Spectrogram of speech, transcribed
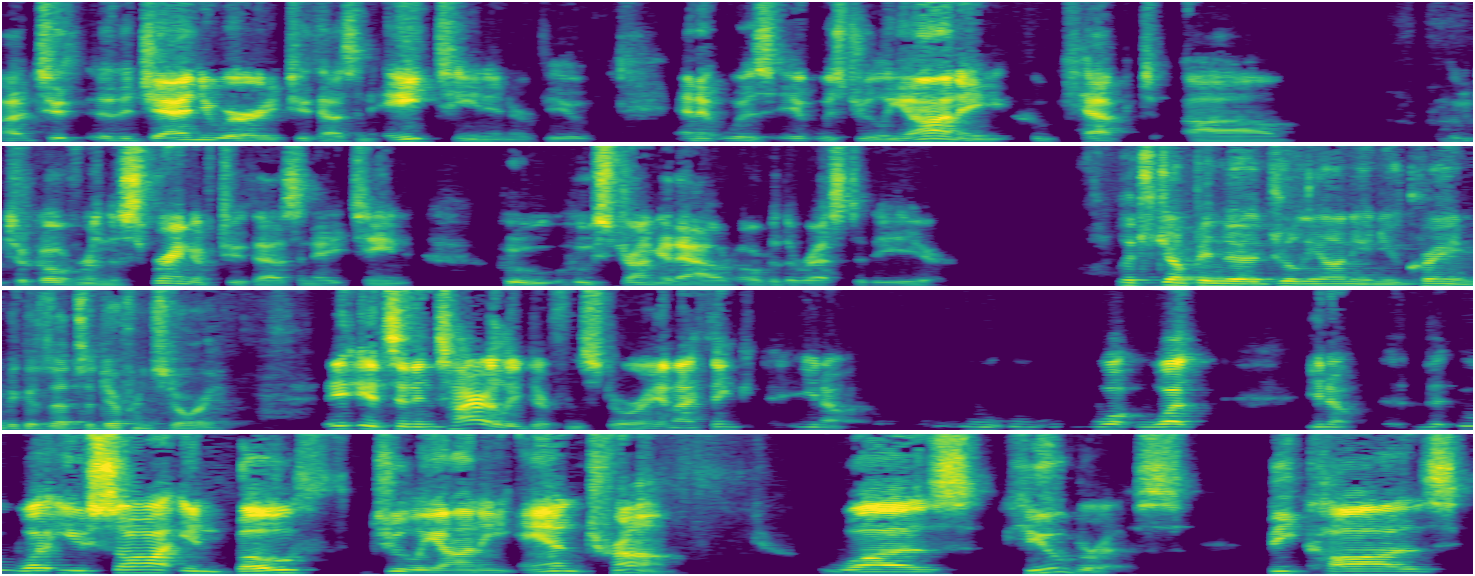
uh, to the January 2018 interview, and it was it was Giuliani who kept uh, who took over in the spring of 2018, who who strung it out over the rest of the year. Let's jump into Giuliani in Ukraine because that's a different story. It, it's an entirely different story, and I think you know what what you know what you saw in both Giuliani and Trump was hubris because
